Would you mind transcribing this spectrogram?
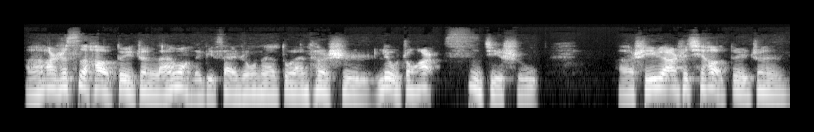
啊，二十四号对阵篮网的比赛中呢，杜兰特是六中二，四记失误。呃，十一月二十七号对阵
